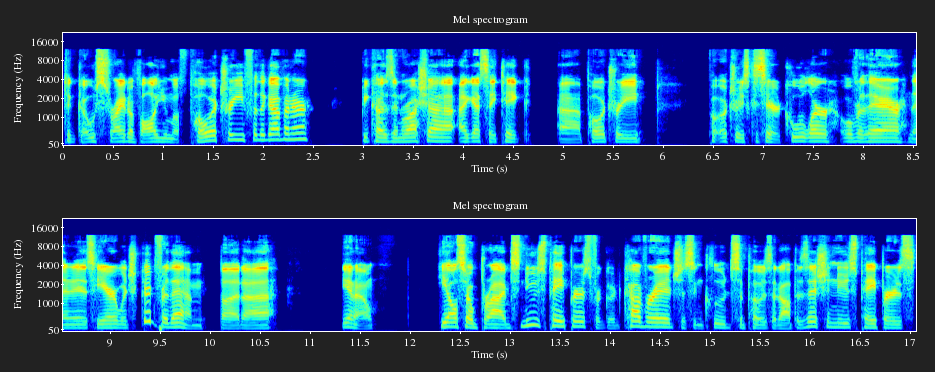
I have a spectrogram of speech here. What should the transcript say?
to ghostwrite a volume of poetry for the governor. Because in Russia, I guess they take uh, poetry. Poetry is considered cooler over there than it is here, which good for them. But uh, you know, he also bribes newspapers for good coverage. This includes supposed opposition newspapers.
